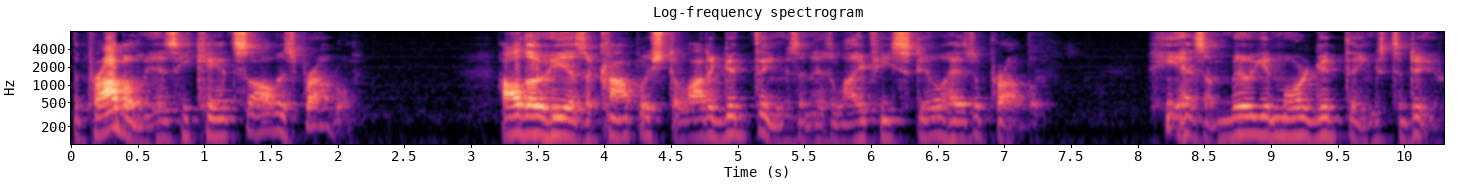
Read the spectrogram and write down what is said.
The problem is he can't solve his problem. Although he has accomplished a lot of good things in his life, he still has a problem. He has a million more good things to do,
